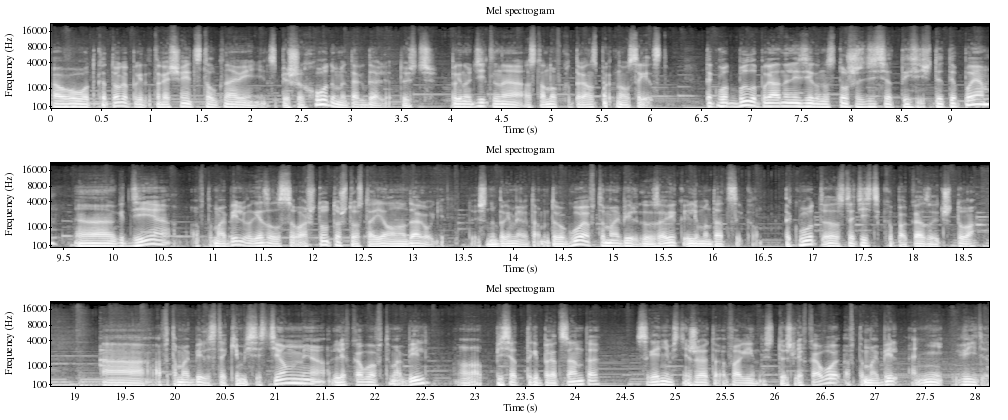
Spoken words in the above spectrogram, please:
вот, которая предотвращает столкновение с пешеходом и так далее. То есть принудительная остановка транспортного средства. Так вот, было проанализировано 160 тысяч ДТП, э, где автомобиль врезался во что-то, что стояло на дороге. То есть, например, там другой автомобиль, грузовик или мотоцикл. Так вот, э, статистика показывает, что э, автомобили с такими системами, легковой автомобиль, 53% в среднем снижают аварийность. То есть легковой автомобиль они видят.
